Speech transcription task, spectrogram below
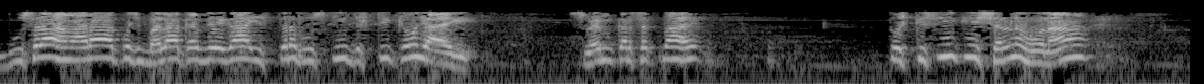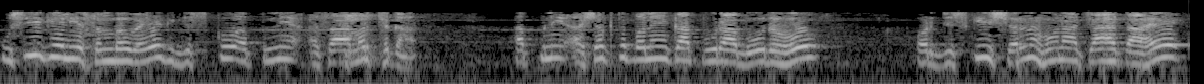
दूसरा हमारा कुछ भला कर देगा, इस तरफ़ उसकी दृष्टि क्यों जाएगी? स्वयं कर सकता है। तो किसी की शरण होना उसी के लिए संभव है कि जिसको अपने असामर्थ्य का, अपने अशक्तपने का पूरा बोध हो और जिसकी शरण होना चाहता है,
